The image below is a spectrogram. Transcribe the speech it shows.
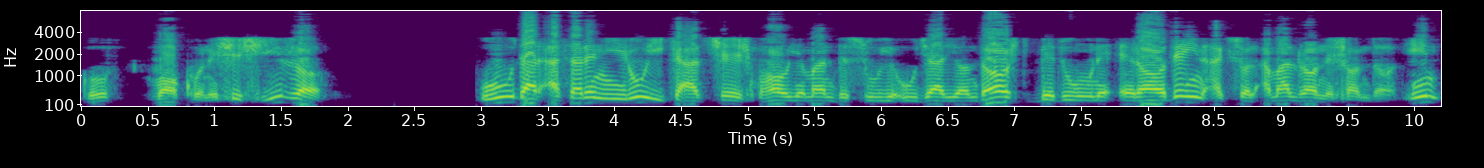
گفت واکنش شیر را. او در اثر نیرویی که از چشمهای من به سوی او جریان داشت بدون اراده این عکس عمل را نشان داد. این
